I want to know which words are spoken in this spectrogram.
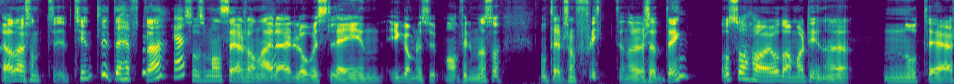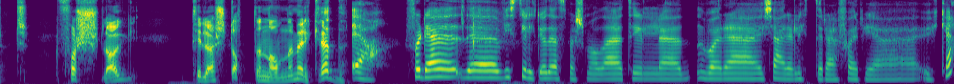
Ja, det er sånn tynt lite hefte. Ja. Sånn som man ser sånn her Lois Lane i gamle Supermann-filmene. Så notert sånn flittig når det skjedde ting. Og så har jo da Martine notert forslag til å erstatte navnet Mørkredd. Ja. For det, det, vi stilte jo det spørsmålet til eh, våre kjære lyttere forrige uke.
